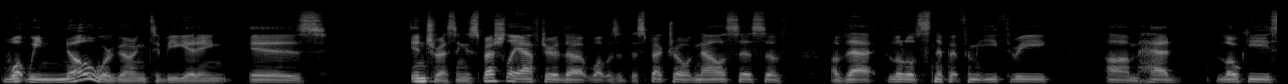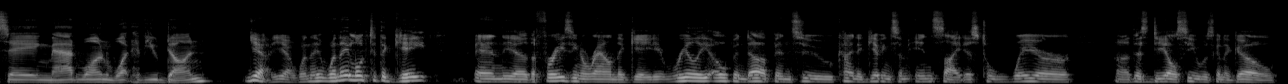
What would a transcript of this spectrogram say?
what we know we're going to be getting is interesting, especially after the what was it, the spectral analysis of of that little snippet from E3 um, had Loki saying, "Mad One, what have you done?" Yeah, yeah. When they when they looked at the gate and the uh, the phrasing around the gate, it really opened up into kind of giving some insight as to where uh, this DLC was going to go.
